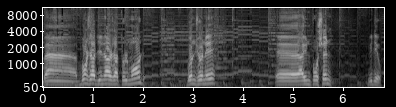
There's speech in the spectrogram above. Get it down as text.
Ben, bon jardinage à tout le monde. Bonne journée. Et à une prochaine vidéo.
